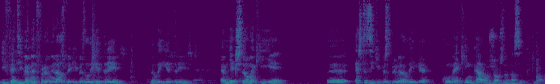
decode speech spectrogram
efetivamente foram eliminadas por equipas da Liga 3. Da Liga 3. A minha questão aqui é Uh, estas equipas de Primeira Liga, como é que encaram os jogos da Taça de Portugal?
